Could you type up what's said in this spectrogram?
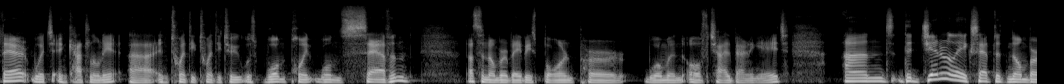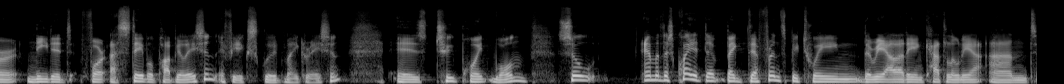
there, which in Catalonia uh, in 2022 was 1.17. That's the number of babies born per woman of childbearing age. And the generally accepted number needed for a stable population, if you exclude migration, is 2.1. So, Emma, there's quite a di- big difference between the reality in Catalonia and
